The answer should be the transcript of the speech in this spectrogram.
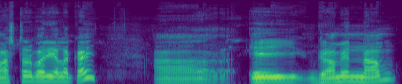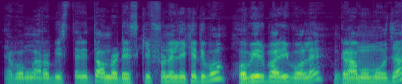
মাস্টার বাড়ি এলাকায় এই গ্রামের নাম এবং আরও বিস্তারিত আমরা ডেসক্রিপশনে লিখে দিব, হবির বাড়ি বলে, গ্রাম মৌজা।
